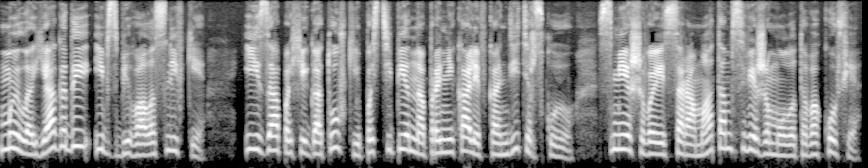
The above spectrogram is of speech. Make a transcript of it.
мыла ягоды и взбивала сливки. И запахи готовки постепенно проникали в кондитерскую, смешиваясь с ароматом свежемолотого кофе.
